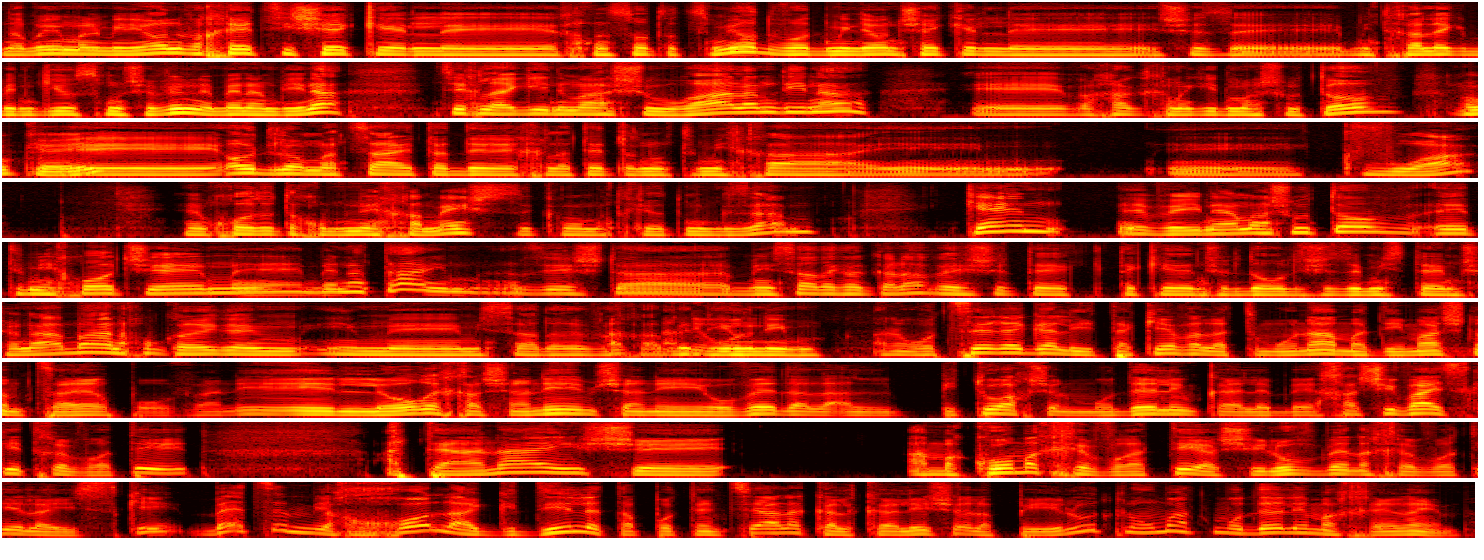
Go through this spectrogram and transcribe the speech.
מדברים על מיליון וחצי שקל uh, הכנסות עצמיות ועוד מיליון שקל uh, שזה מתחלק בין גיוס מושבים לבין המדינה. צריך להגיד משהו רע על המדינה, uh, ואחר כך נגיד משהו טוב. אוקיי. אה, עוד לא מצא את הדרך לתת לנו תמיכה אה, אה, קבועה. בכל זאת אנחנו בני חמש, זה כבר מתחיל להיות מוגזם. כן, והנה משהו טוב, אה, תמיכות שהן אה, בינתיים. אז יש את משרד הכלכלה ויש את, אה, את הקרן של דורלי, שזה מסתיים שנה הבאה. אנחנו כרגע עם, עם משרד הרווחה אני- בדיונים. אני רוצה רגע להתעכב על התמונה המדהימה שאתה מצייר פה, ואני לאורך השנים שאני עובד על, על פיתוח של מודלים כאלה בחשיבה עסקית חברתית, הטענה היא שהמקום החברתי, השילוב בין החברתי לעסקי, בעצם יכול להגדיל את הפוטנציאל הכלכלי של הפעילות לעומת מודלים אחרים.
